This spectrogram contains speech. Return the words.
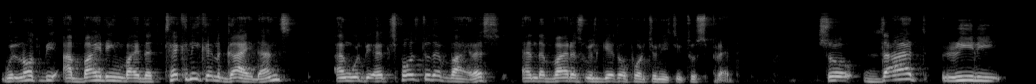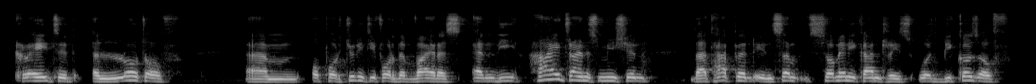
will not be abiding by the technical guidance and will be exposed to the virus and the virus will get opportunity to spread. So that really created a lot of um, opportunity for the virus and the high transmission that happened in some so many countries was because of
